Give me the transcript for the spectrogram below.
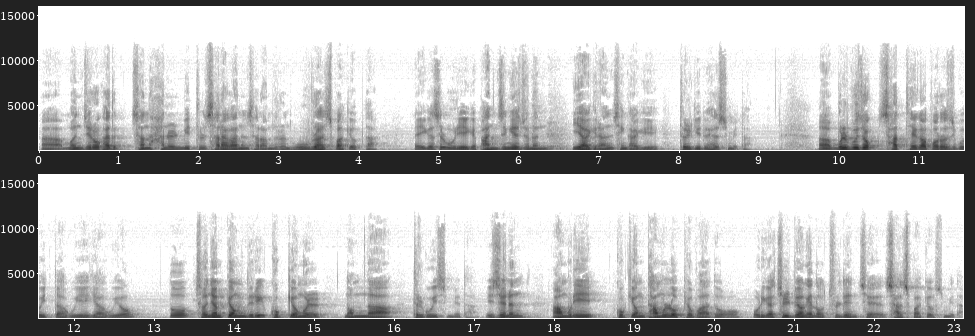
아, 먼지로 가득 찬 하늘 밑을 살아가는 사람들은 우울할 수밖에 없다. 이것을 우리에게 반증해 주는 이야기라는 생각이 들기도 했습니다. 아, 물 부족 사태가 벌어지고 있다고 얘기하고요. 또 전염병들이 국경을 넘나 들고 있습니다. 이제는 아무리 국경 담을 높여봐도 우리가 질병에 노출된 채 살 수밖에 없습니다.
